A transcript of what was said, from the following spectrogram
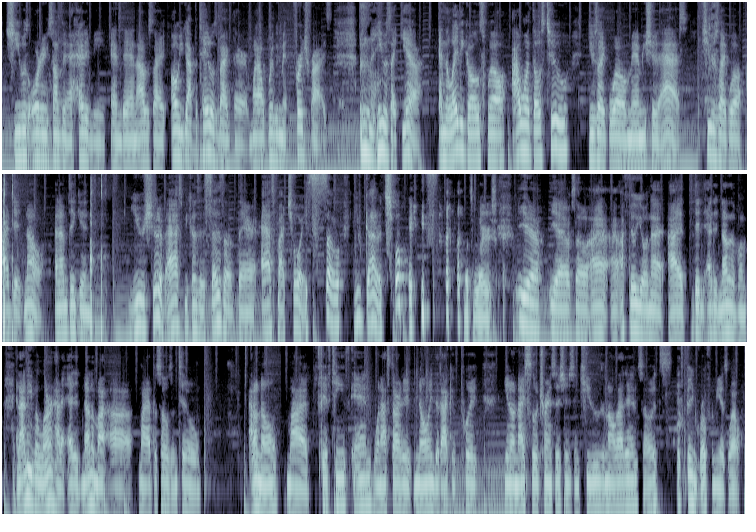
she was ordering something ahead of me and then I was like, "Oh, you got potatoes back there." When I really meant french fries. and he was like, "Yeah." And the lady goes, "Well, I want those too." He was like, "Well, ma'am, you should ask." She was like, "Well, I didn't know." And I'm thinking, you should have asked because it says up there, ask by choice. So you got a choice. That's hilarious. Yeah, yeah. So I, I feel you on that. I didn't edit none of them, and I didn't even learn how to edit none of my uh my episodes until I don't know my fifteenth in when I started knowing that I could put you know nice little transitions and cues and all that in. So it's it's been growth for me as well.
